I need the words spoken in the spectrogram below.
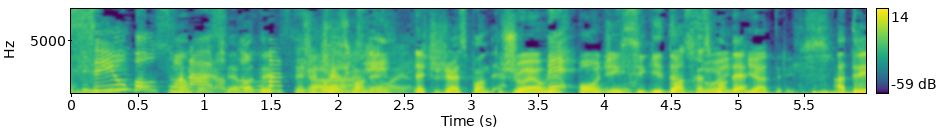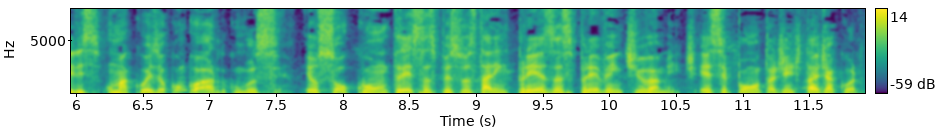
se o Bolsonaro Não toma percebo, uma atitude. responder. Deixa eu te responder. Joel Me- responde em seguida Posso Zoe responder? e Adriles. Adriles, uma coisa eu concordo com você. Eu sou contra essas pessoas estarem presas preventivamente. Esse ponto a gente está de acordo.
